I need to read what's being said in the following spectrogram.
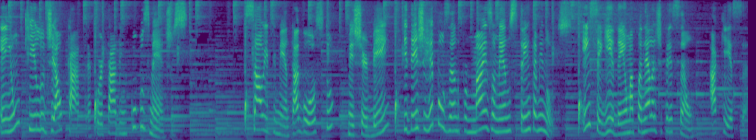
em 1 kg de alcatra, cortado em cubos médios. Sal e pimenta a gosto, mexer bem e deixe repousando por mais ou menos 30 minutos. Em seguida, em uma panela de pressão, aqueça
